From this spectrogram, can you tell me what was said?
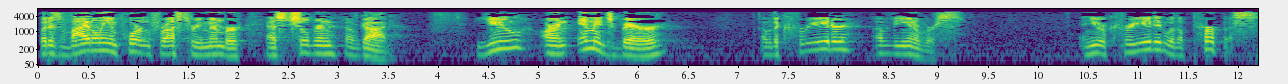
but it's vitally important for us to remember as children of God. You are an image bearer of the creator of the universe. And you were created with a purpose.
